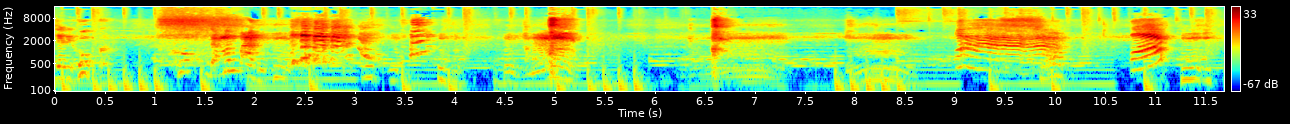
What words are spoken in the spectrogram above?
jadi hook. Hook tidak mempan. Mm-mm.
